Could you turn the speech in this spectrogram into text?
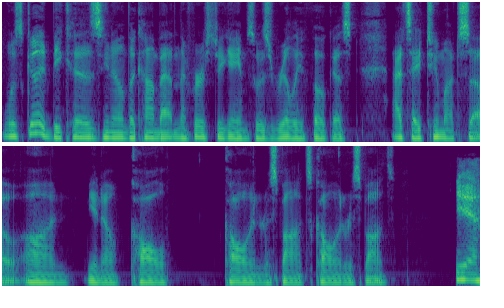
was good because you know the combat in the first two games was really focused i'd say too much so on you know call call and response call and response Yeah.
